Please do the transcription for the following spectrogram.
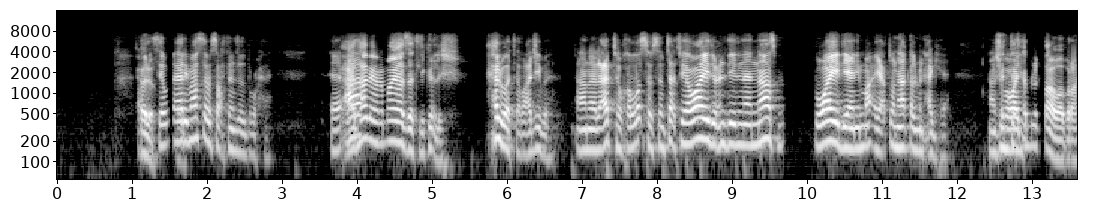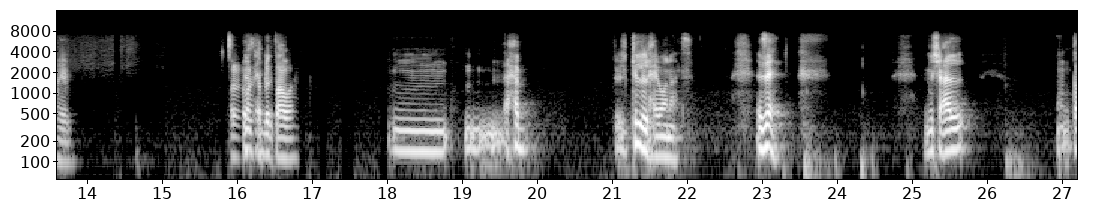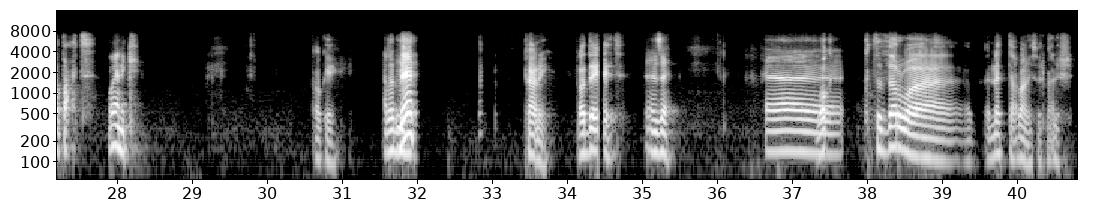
حلو. سوي لها remaster بس راح تنزل بروحها. آه، عاد آه، هذه أنا ما يازت لي كلش حلوة ترى عجيبة. أنا لعبتها وخلصتها واستمتعت فيها وايد وعندي الناس وايد يعني ما يعطونها أقل من حقها. أنا أشوفها وايد. تحب القطاوه إبراهيم؟ ما. تحب القطاوه أحب كل الحيوانات. زين. مشعل انقطعت. وينك؟ أوكي. رديت؟ كاني. رديت. زين. آه وقت. وقت الذروة النت تعبان يصير معلش.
